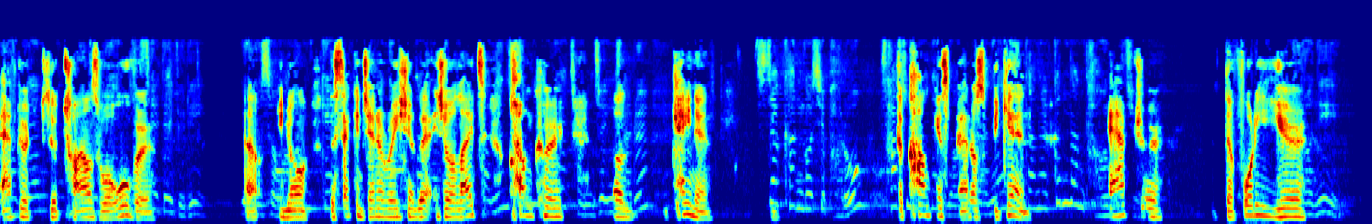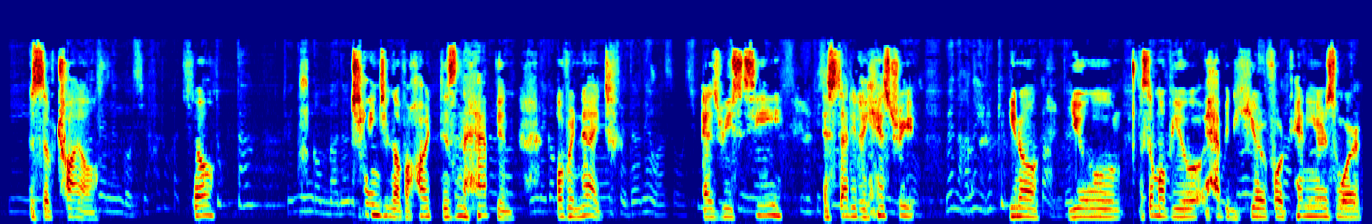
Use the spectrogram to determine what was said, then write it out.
after the trials were over, uh, you know, the second generation of the Israelites conquered uh, Canaan. The conquest battles began after the 40 years of trial. So, changing of a heart doesn't happen overnight. As we see and study the history, you know, you some of you have been here for 10 years, or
